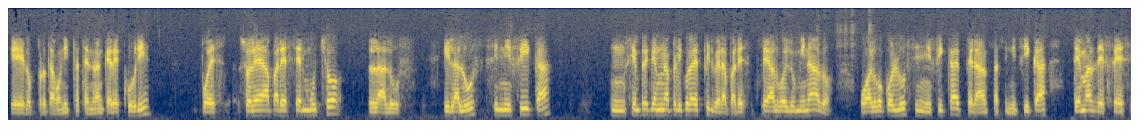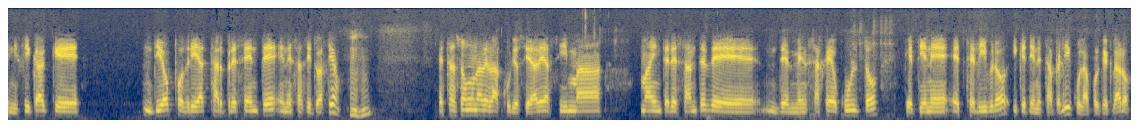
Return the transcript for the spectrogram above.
que los protagonistas tendrán que descubrir, pues suele aparecer mucho la luz. Y la luz significa, mm, siempre que en una película de Spielberg aparece algo iluminado o algo con luz, significa esperanza, significa temas de fe, significa que Dios podría estar presente en esa situación. Ujú. Estas son una de las curiosidades así más, más interesantes de, del mensaje oculto que tiene este libro y que tiene esta película, porque claro,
